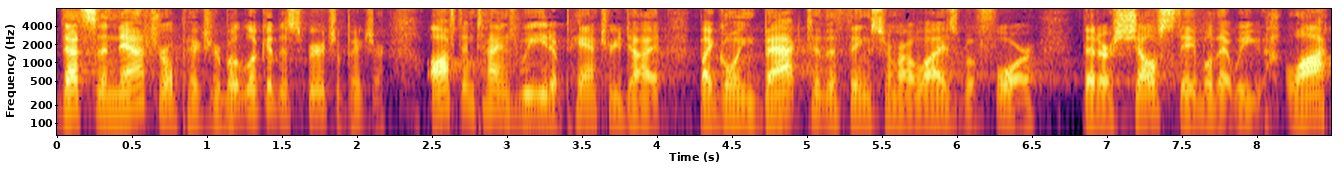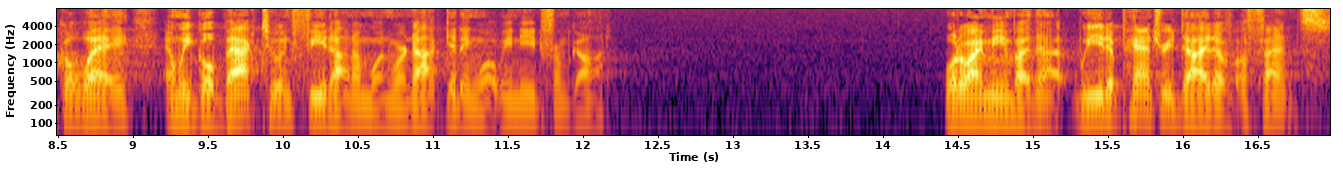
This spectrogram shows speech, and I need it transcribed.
that's the natural picture, but look at the spiritual picture. Oftentimes we eat a pantry diet by going back to the things from our lives before that are shelf stable that we lock away and we go back to and feed on them when we're not getting what we need from God. What do I mean by that? We eat a pantry diet of offense.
